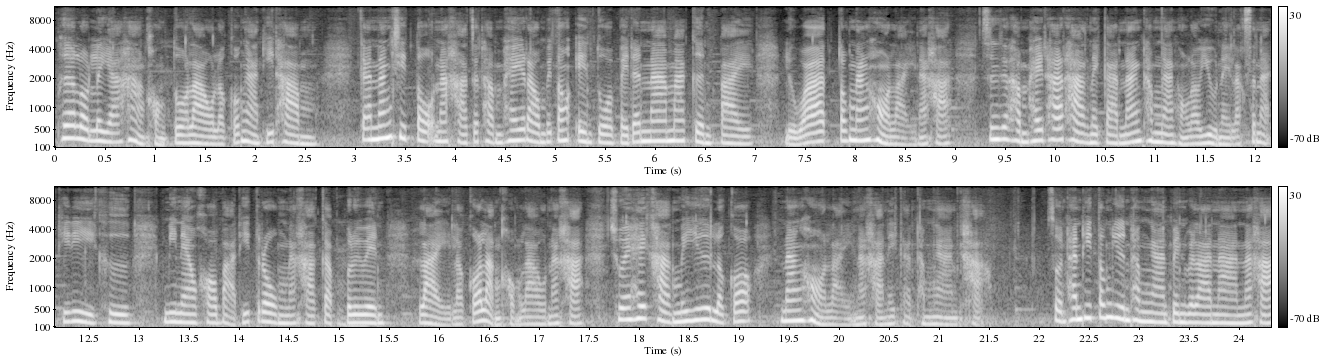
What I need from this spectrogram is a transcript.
เพื่อลดระยะห่างของตัวเราแล้วก็งานที่ทำการนั่งชิดโต๊ะนะคะ จะทำให้เราไม่ต้องเอนตัวไปด้านหน้ามากเกินไป หรือว่าต้องนั่งห่อไหล่นะคะ ซึ่งจะทำให้ท่าทางในการนั่งทำงานของเราอยู่ในลักษณะที่ดี คือ มีแนวคอบ่าที่ตรงนะคะ กับบริเวณไหล่แล้วก็หลังของเรานะคะ ช่วยให้คางไม่ยืดแล้วก็นั่งห่อไหล่นะคะ ในการทำงานค่ะ ส่วนท่านที่ต้องยืนทำงานเป็นเวลานานนะคะ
